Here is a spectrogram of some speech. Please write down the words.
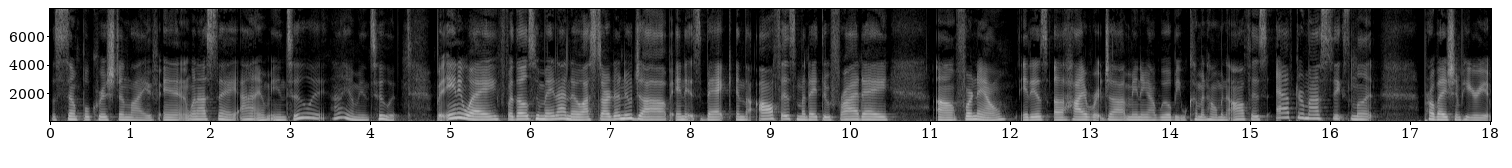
the simple Christian life. And when I say I am into it, I am into it. But anyway, for those who may not know, I started a new job and it's back in the office Monday through Friday. Uh, for now, it is a hybrid job, meaning I will be coming home in the office after my six month probation period.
